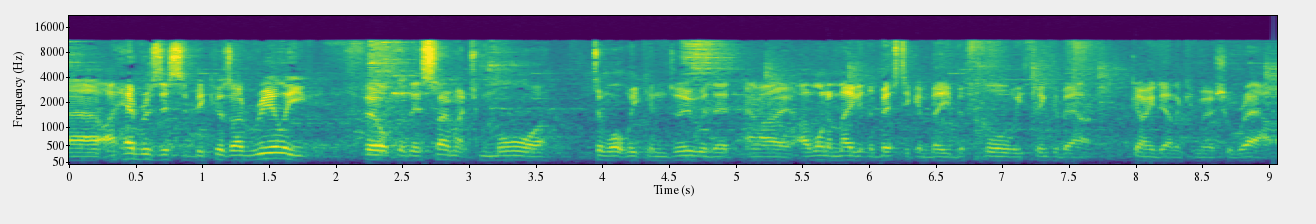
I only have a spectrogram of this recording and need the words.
uh, I have resisted because I really felt that there's so much more to what we can do with it, and I, I want to make it the best it can be before we think about going down the commercial route.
